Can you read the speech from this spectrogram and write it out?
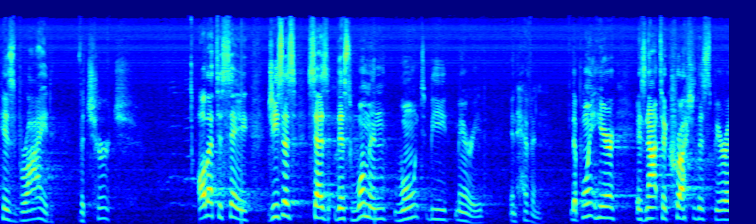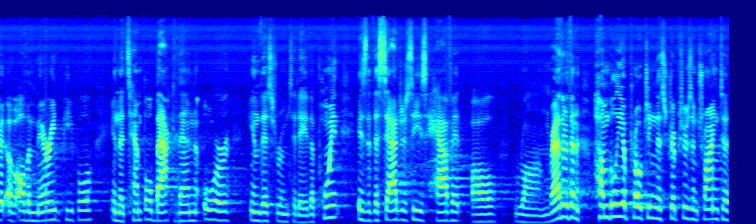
His bride, the church. All that to say, Jesus says this woman won't be married in heaven. The point here is not to crush the spirit of all the married people in the temple back then or in this room today. The point is that the Sadducees have it all wrong. Rather than humbly approaching the scriptures and trying to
